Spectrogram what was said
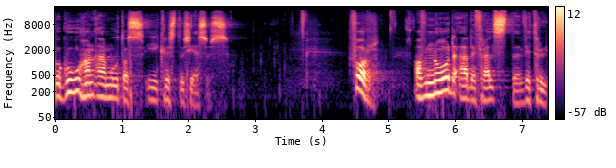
hvor god han er mot oss i Kristus Jesus. For av nåde er de frelste ved tru.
